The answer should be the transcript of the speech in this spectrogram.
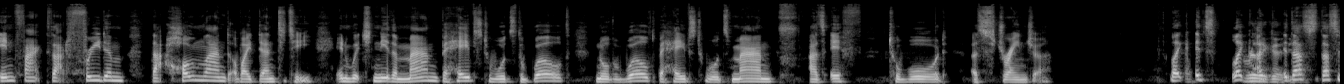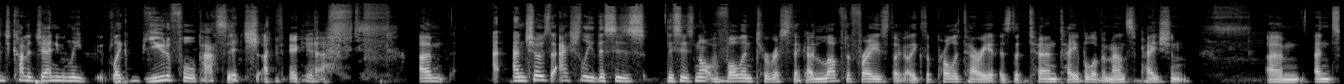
In fact, that freedom, that homeland of identity in which neither man behaves towards the world nor the world behaves towards man as if toward a stranger like it's like really good, I, yeah. that's that's a kind of genuinely like beautiful passage i think yeah um, and shows that actually this is this is not voluntaristic. I love the phrase that like the proletariat as the turntable of emancipation. Um, and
